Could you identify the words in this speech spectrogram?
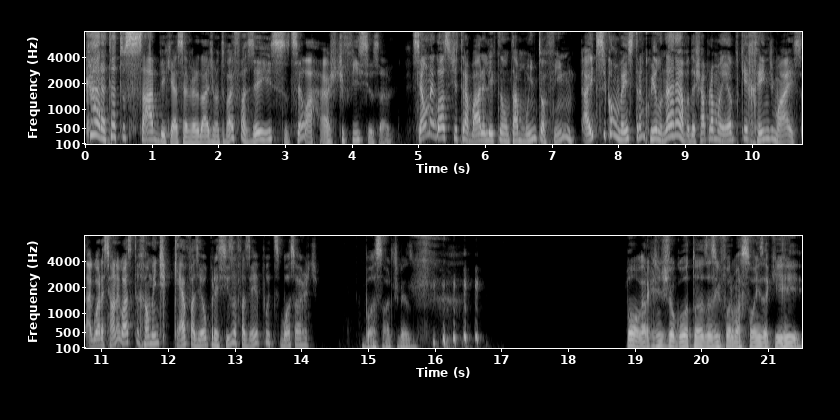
Cara, tá, tu sabe que essa é a verdade, mas tu vai fazer isso, sei lá, acho difícil, sabe? Se é um negócio de trabalho ali que tu não tá muito afim, aí tu se convence tranquilo. Não, não, vou deixar pra amanhã porque rende mais. Agora, se é um negócio que tu realmente quer fazer ou precisa fazer, putz, boa sorte. Boa sorte mesmo. Bom, agora que a gente jogou todas as informações aqui,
